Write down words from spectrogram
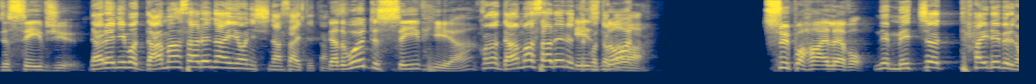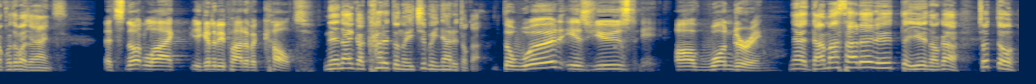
deceives you. 誰にも騙されないようにしなさいって言ったんで Now, す the。word deceive here, この騙されるって言 is 葉は、 super high level. ね、めっちゃハイレベルの言葉じゃないんです。 It's not like you're going to be part of a cult. ね、なんかカルトの一部になるとか。 The word is used of wandering. ね、騙されるっていうのが、ちょっと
